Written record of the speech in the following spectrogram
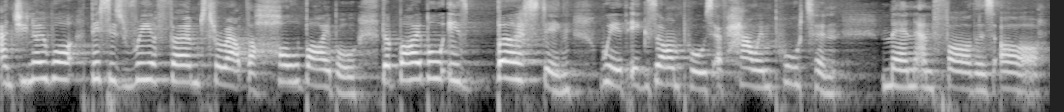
And you know what? This is reaffirmed throughout the whole Bible. The Bible is bursting with examples of how important men and fathers are.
